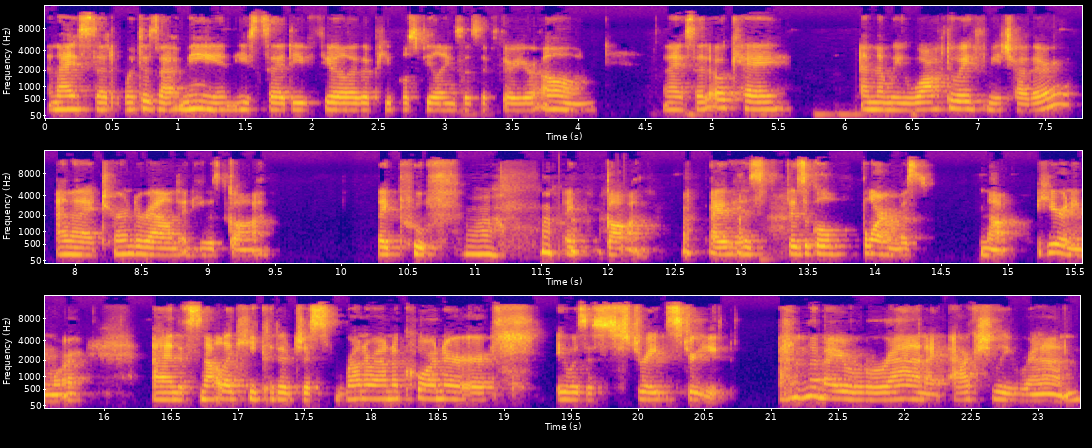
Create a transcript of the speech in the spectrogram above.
And I said, What does that mean? He said, You feel other people's feelings as if they're your own. And I said, Okay. And then we walked away from each other. And then I turned around and he was gone. Like poof. Wow. like gone. I, his physical form was not here anymore. And it's not like he could have just run around a corner or it was a straight street. And then I ran. I actually ran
